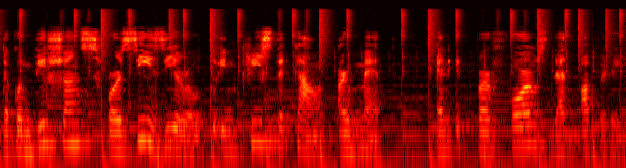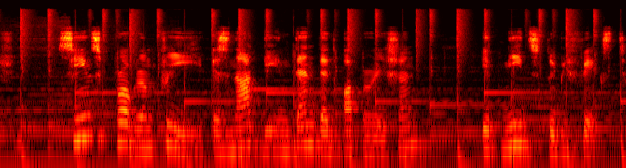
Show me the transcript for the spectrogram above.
the conditions for C0 to increase the count are met and it performs that operation. Since program 3 is not the intended operation, it needs to be fixed.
